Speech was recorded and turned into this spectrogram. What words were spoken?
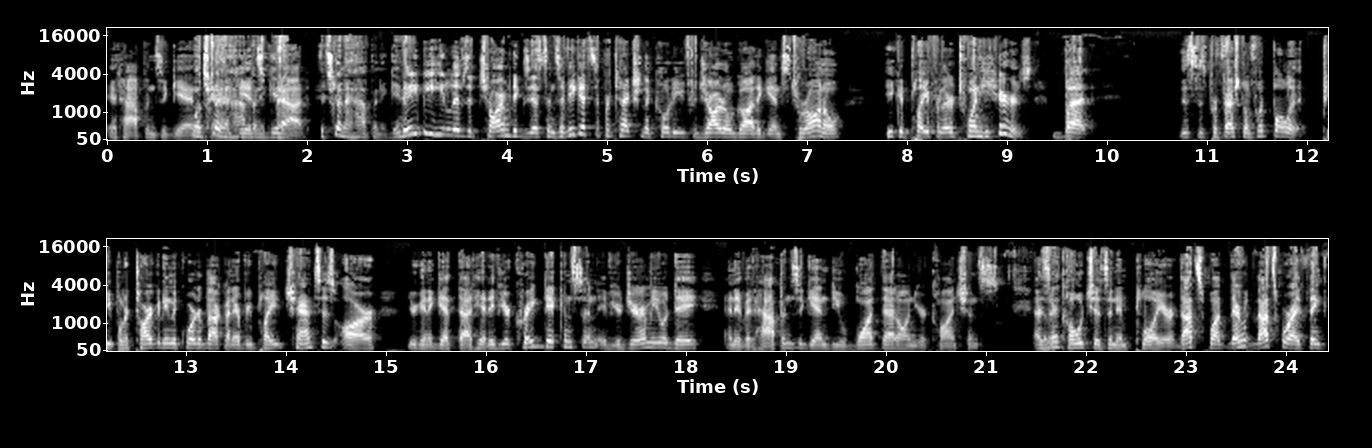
it happens again. well, it's going to happen it's again. bad. It's going to happen again. Maybe he lives a charmed existence. If he gets the protection that Cody Fajardo got against Toronto, he could play for another 20 years. But this is professional football. People are targeting the quarterback on every play. Chances are you're going to get that hit. If you're Craig Dickenson, if you're Jeremy O'Day, and if it happens again, do you want that on your conscience as a coach, as an employer? That's what. there- That's where I think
